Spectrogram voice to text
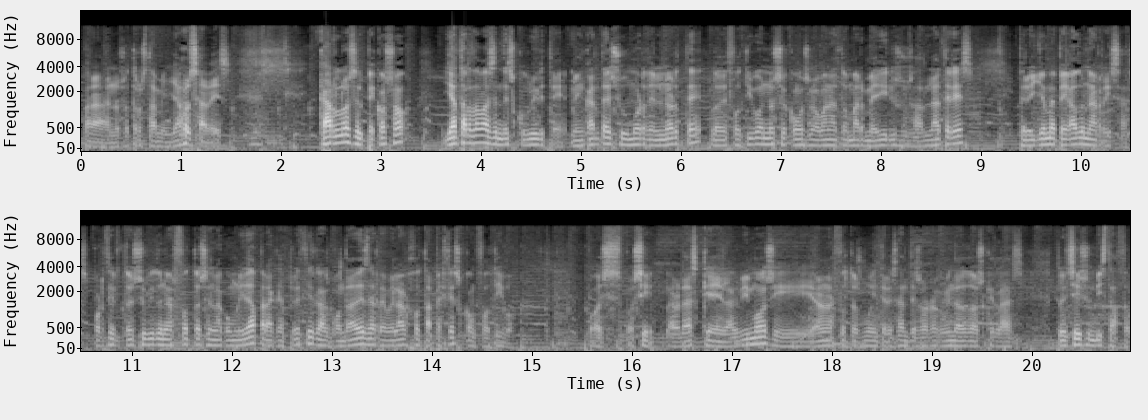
Para nosotros también, ya lo sabes. Carlos, el pecoso, ya tardabas en descubrirte. Me encanta ese humor del norte. Lo de Fotivo no sé cómo se lo van a tomar Medir y sus adláteres, pero yo me he pegado unas risas. Por cierto, he subido unas fotos en la comunidad para que aprecies las bondades de revelar JPGs con Fotivo. Pues, pues sí, la verdad es que las vimos y eran unas fotos muy interesantes. Os recomiendo a todos que, las, que le echéis un vistazo.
